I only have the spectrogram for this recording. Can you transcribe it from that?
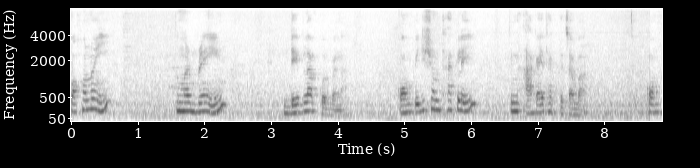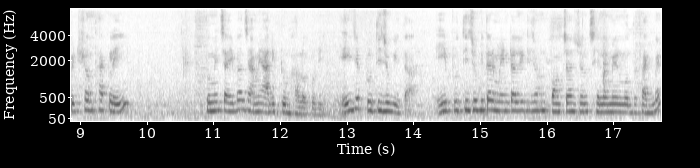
কখনোই তোমার ব্রেইন ডেভেলপ করবে না। কম্পিটিশন থাকলেই তুমি আগায় থাকতে চাবা। কম্পিটিশন থাকলেই তুমি চাইবা যে আমি আরেকটু ভালো করি। এই যে প্রতিযোগিতা, এই প্রতিযোগিতার মেন্টালিটি যখন পঞ্চাশ জন ছেলে মেয়ের মধ্যে থাকবে,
